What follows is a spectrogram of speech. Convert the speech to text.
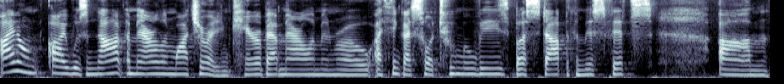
I don't I was not a Marilyn watcher. I didn't care about Marilyn Monroe. I think I saw two movies Bus Stop and The Misfits. Um,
